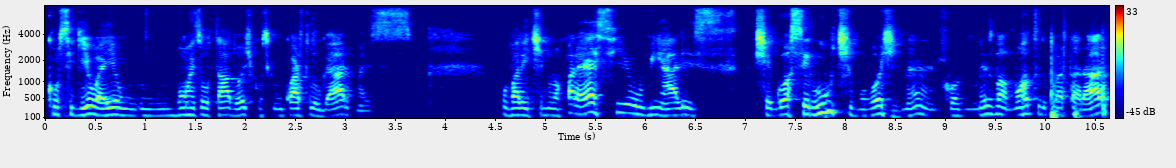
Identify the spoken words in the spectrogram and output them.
conseguiu aí um, um, bom resultado hoje, conseguiu um quarto lugar, mas o Valentino não aparece, o Vinhales chegou a ser último hoje, né, com a mesma moto do Quartararo,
